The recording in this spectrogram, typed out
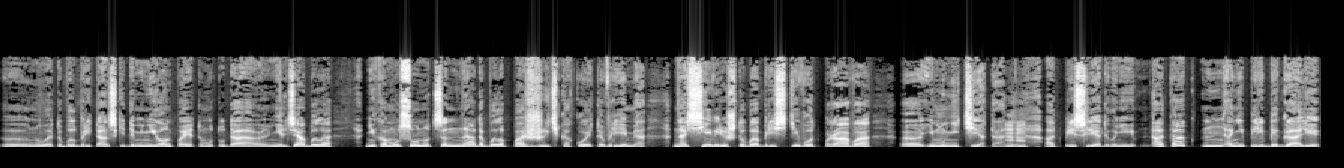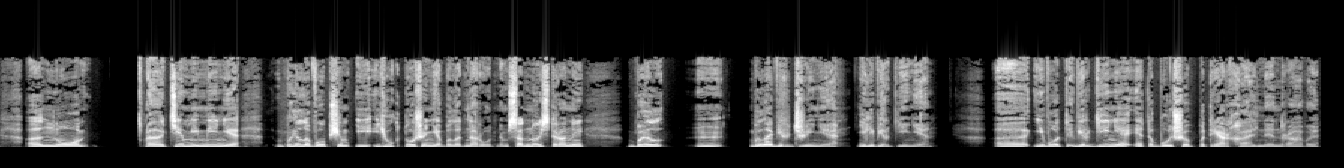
э, ну, это был британский доминион, поэтому туда нельзя было никому сунуться, надо было пожить какое-то время на севере, чтобы обрести вот право э, иммунитета угу. от преследований. А так они перебегали, э, но Э, тем не менее, было, в общем, и юг тоже не был однородным. С одной стороны, был, была Вирджиния или Виргиния. Э, и вот Виргиния – это больше патриархальные нравы.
